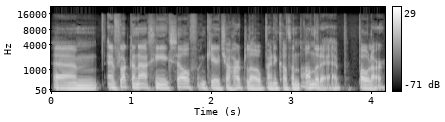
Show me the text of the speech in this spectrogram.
Um, en vlak daarna ging ik zelf een keertje hardlopen. En ik had een andere app, Polar.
